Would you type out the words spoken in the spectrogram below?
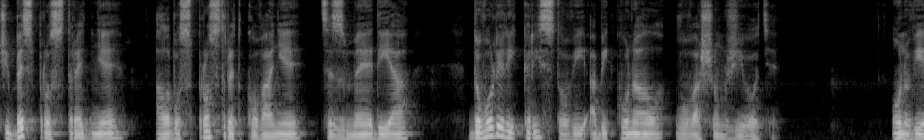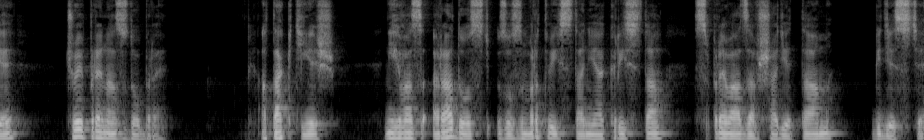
či bezprostredne alebo sprostredkovanie cez média, dovolili Kristovi, aby konal vo vašom živote. On vie, čo je pre nás dobré. A taktiež nech vás radosť zo zmrtvých stania Krista sprevádza všade tam, kde ste.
